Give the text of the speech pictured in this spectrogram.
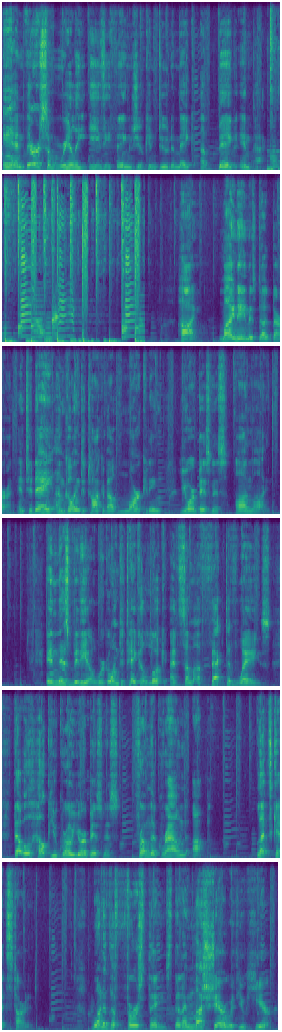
and there are some really easy things you can do to make a big impact. Hi, my name is Doug Barra, and today I'm going to talk about marketing your business online. In this video, we're going to take a look at some effective ways that will help you grow your business from the ground up. Let's get started. One of the first things that I must share with you here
